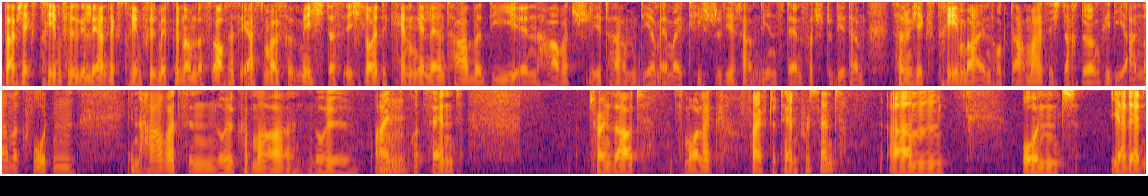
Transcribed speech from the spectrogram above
da habe ich extrem viel gelernt, extrem viel mitgenommen. Das war auch das erste Mal für mich, dass ich Leute kennengelernt habe, die in Harvard studiert haben, die am MIT studiert haben, die in Stanford studiert haben. Das hat mich extrem beeindruckt damals. Ich dachte irgendwie, die Annahmequoten in Harvard sind 0,01 Prozent. Mhm. Turns out, it's more like 5 to 10 Prozent. Ähm, und ja, der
